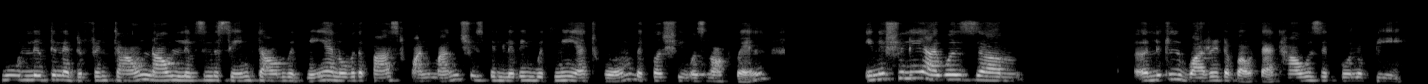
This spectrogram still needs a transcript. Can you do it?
who lived in a different town, now lives in the same town with me. And over the past one month, she's been living with me at home because she was not well. Initially, I was um, a little worried about that. How is it going to be?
